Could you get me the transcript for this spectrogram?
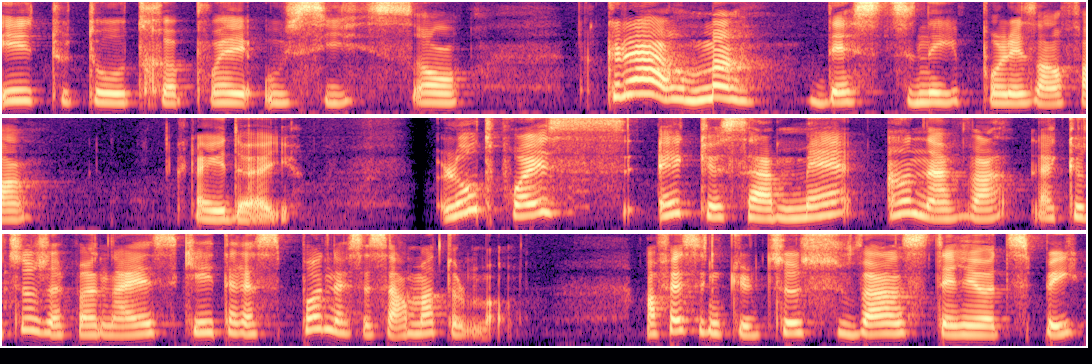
et tout autre point aussi sont clairement destinés pour les enfants. Clin d'œil. L'autre point est que ça met en avant la culture japonaise qui intéresse pas nécessairement tout le monde. En fait, c'est une culture souvent stéréotypée,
